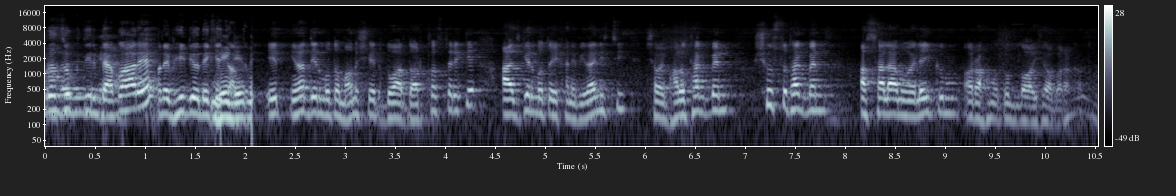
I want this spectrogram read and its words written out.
প্রযুক্তির ব্যবহারে মানে ভিডিও দেখে এনাদের মতো মানুষের দোয়ার দরখাস্ত রেখে আজকের মতো এখানে বিদায় নিচ্ছি। সবাই ভালো থাকবেন সুস্থ থাকবেন। আসসালামু আলাইকুম আ রহমতুল্লাহ বারাকাতুহ।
